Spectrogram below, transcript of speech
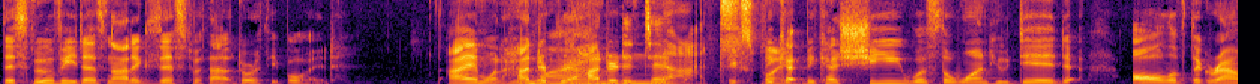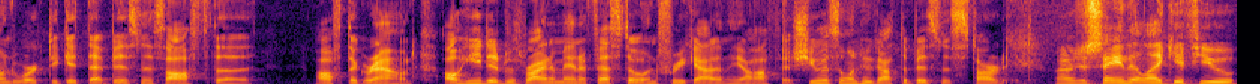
This movie does not exist without Dorothy Boyd. I am 100 Why 110 not? Explain. Because, because she was the one who did all of the groundwork to get that business off the off the ground. All he did was write a manifesto and freak out in the office. She was the one who got the business started. I'm just saying that, like, if you,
